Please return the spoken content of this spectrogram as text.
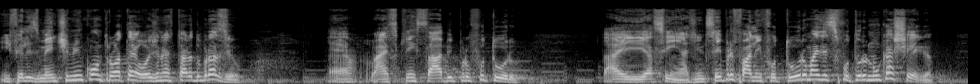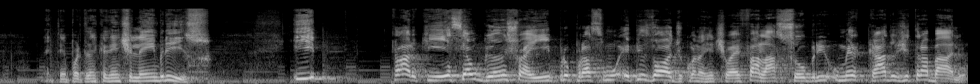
infelizmente, não encontrou até hoje na história do Brasil. É, mas quem sabe para o futuro. Tá? E assim, a gente sempre fala em futuro, mas esse futuro nunca chega. Então é importante que a gente lembre isso. E Claro que esse é o gancho aí para o próximo episódio, quando a gente vai falar sobre o mercado de trabalho.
